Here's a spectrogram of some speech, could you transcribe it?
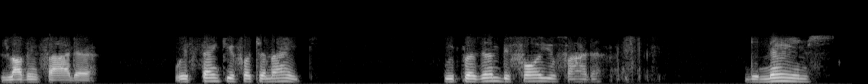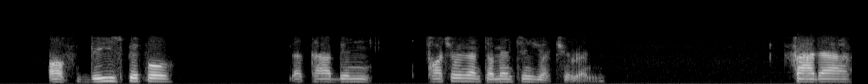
Loving Father, we thank you for tonight. We present before you, Father, the names of these people that have been torturing and tormenting your children. Father,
